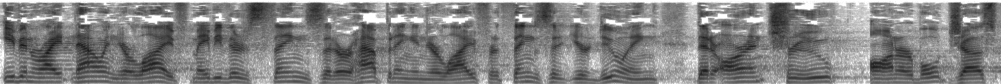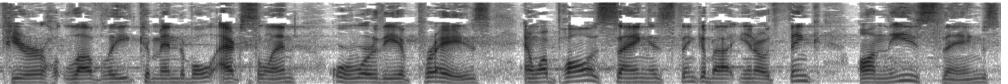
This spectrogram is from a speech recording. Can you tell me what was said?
Even right now in your life, maybe there's things that are happening in your life or things that you're doing that aren't true, honorable, just, pure, lovely, commendable, excellent, or worthy of praise. And what Paul is saying is think about, you know, think on these things.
